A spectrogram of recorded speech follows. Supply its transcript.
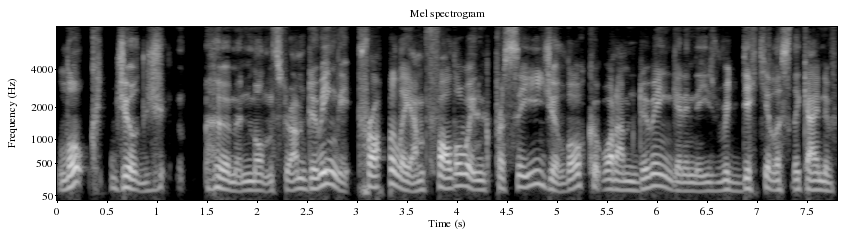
look, Judge Herman Munster, I'm doing it properly. I'm following procedure. Look at what I'm doing, getting these ridiculously kind of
